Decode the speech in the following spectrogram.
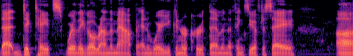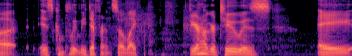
that dictates where they go around the map and where you can recruit them and the things you have to say uh, is completely different. So like Fear and Hunger 2 is a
